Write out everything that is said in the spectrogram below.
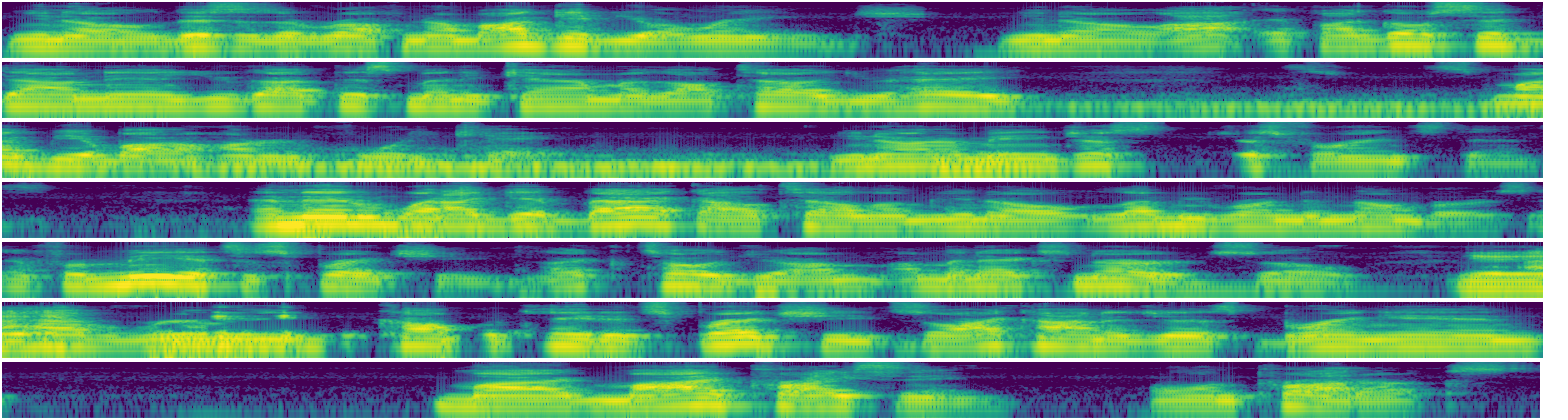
you know, this is a rough number. I'll give you a range. You know, I, if I go sit down there and you got this many cameras, I'll tell you, hey, this might be about 140k. You know what mm-hmm. I mean? Just just for instance. And then when I get back, I'll tell them, you know, let me run the numbers. And for me, it's a spreadsheet. Like I told you, I'm, I'm an ex nerd. So yeah, yeah. I have really complicated spreadsheets. So I kind of just bring in my my pricing on products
